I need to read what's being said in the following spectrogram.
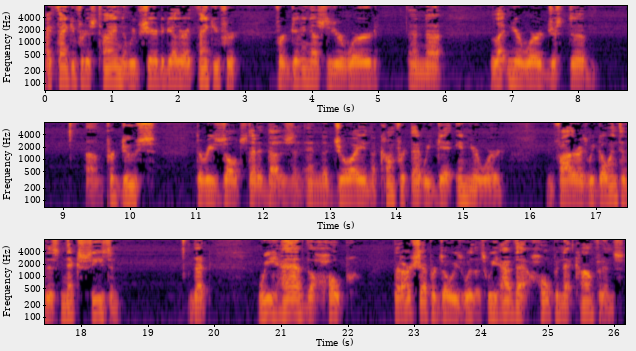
I thank you for this time that we've shared together. I thank you for for giving us your word and uh, letting your word just uh, um, produce the results that it does and, and the joy and the comfort that we get in your word. And Father, as we go into this next season, that we have the hope that our shepherd's always with us. We have that hope and that confidence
